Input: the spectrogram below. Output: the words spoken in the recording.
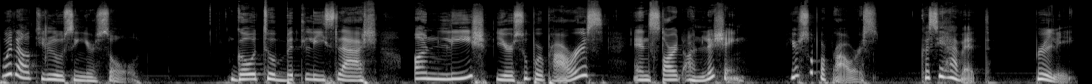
without you losing your soul. Go to bit.ly slash unleash your superpowers and start unleashing your superpowers. Because you have it. Really.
